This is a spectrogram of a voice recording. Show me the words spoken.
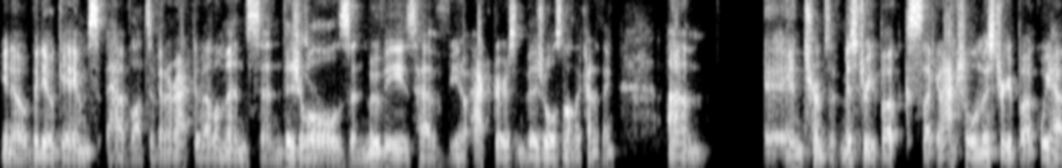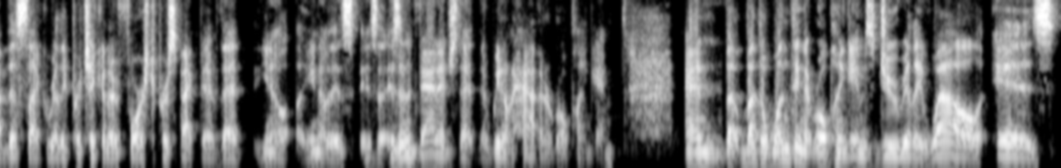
you know video games have lots of interactive elements and visuals and movies have you know actors and visuals and all that kind of thing. Um, in terms of mystery books like an actual mystery book we have this like really particular forced perspective that you know you know is is, is an advantage that, that we don't have in a role-playing game. And mm-hmm. but but the one thing that role-playing games do really well is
